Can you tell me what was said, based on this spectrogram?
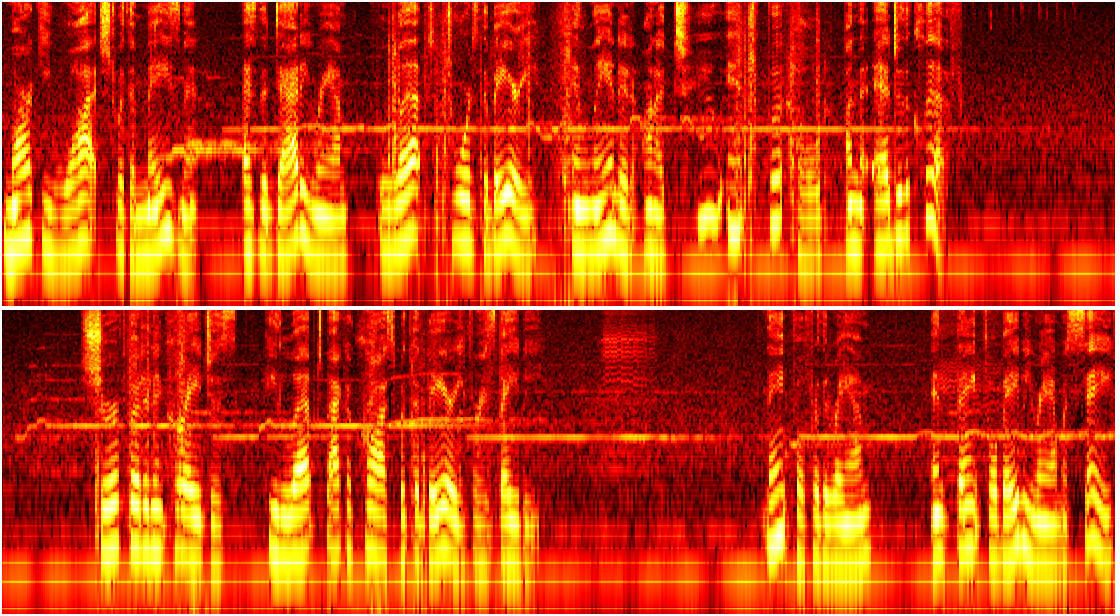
Marky watched with amazement as the daddy ram leapt towards the berry and landed on a two inch foothold on the edge of the cliff. Sure footed and courageous, he leapt back across with the berry for his baby. Thankful for the ram, and thankful baby ram was safe,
